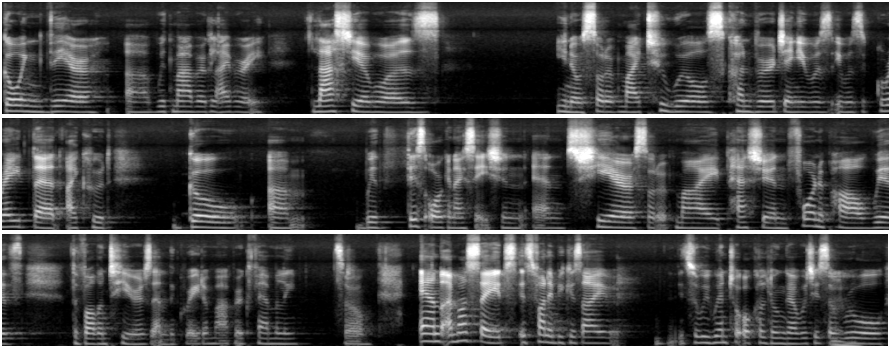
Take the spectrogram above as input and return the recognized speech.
going there uh, with Mahrberg Library last year was, you know, sort of my two worlds converging. It was it was great that I could go um, with this organization and share sort of my passion for Nepal with the volunteers and the greater Mahrberg family. So, and I must say, it's it's funny because I, so we went to Okhaldunga, which is a mm-hmm. rural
